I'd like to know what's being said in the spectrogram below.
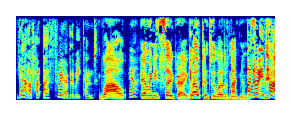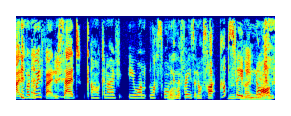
yeah, I've had I had three over the weekend. Wow. Yeah. I mean, it's so great. Welcome to the world of Magnums. I know. In fact, my boyfriend said, "Oh, can I have you want last one in the freezer?" And I was like, "Absolutely No. not.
